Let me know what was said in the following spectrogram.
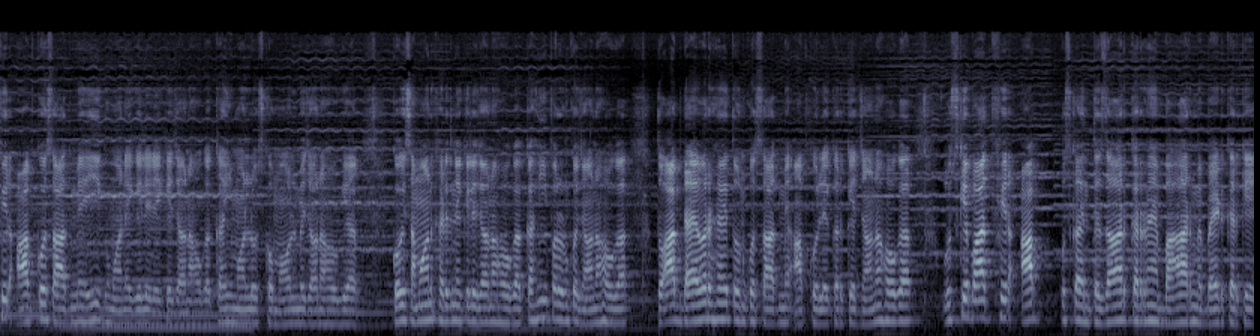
फिर आपको साथ में ही घुमाने के लिए लेके जाना होगा। कहीं मान लो उसको मॉल में जाना हो गया कोई सामान खरीदने के लिए जाना होगा, कहीं पर उनको जाना होगा तो आप ड्राइवर हैं तो उनको साथ में आपको लेकर के जाना होगा। उसके बाद फिर आप उसका इंतज़ार कर रहे हैं बाहर में बैठ कर के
